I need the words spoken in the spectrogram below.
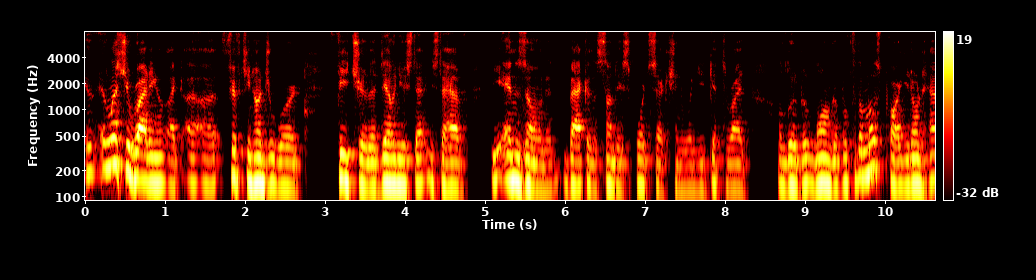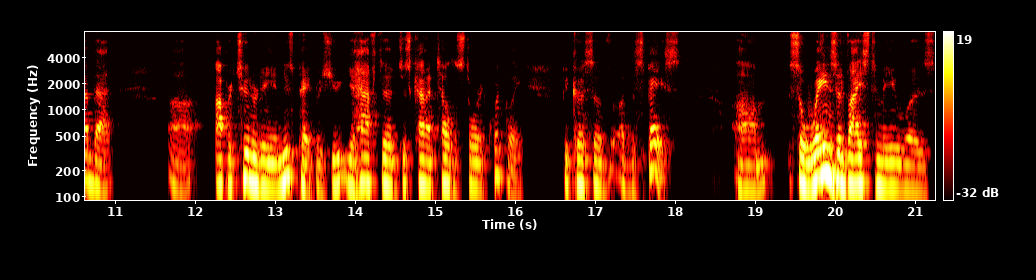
unless you're writing like a, a 1500 word feature, that the Daily News used to have the end zone at the back of the Sunday sports section when you'd get to write a little bit longer. But for the most part, you don't have that uh, opportunity in newspapers. You you have to just kind of tell the story quickly because of, of the space. Um, so Wayne's advice to me was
